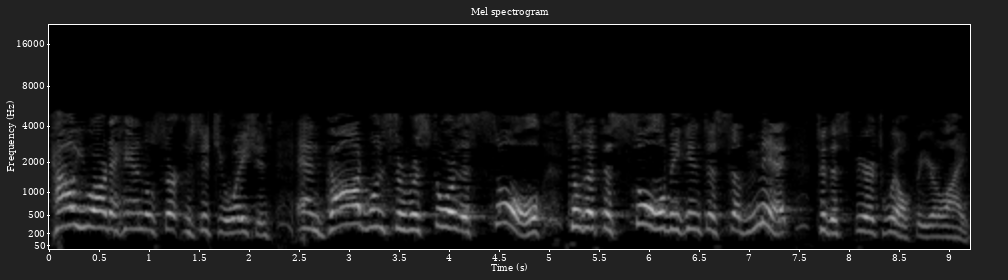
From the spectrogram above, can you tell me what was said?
how you are to handle certain situations. And God wants to restore the soul so that the soul begins to submit to the Spirit's will for your life.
